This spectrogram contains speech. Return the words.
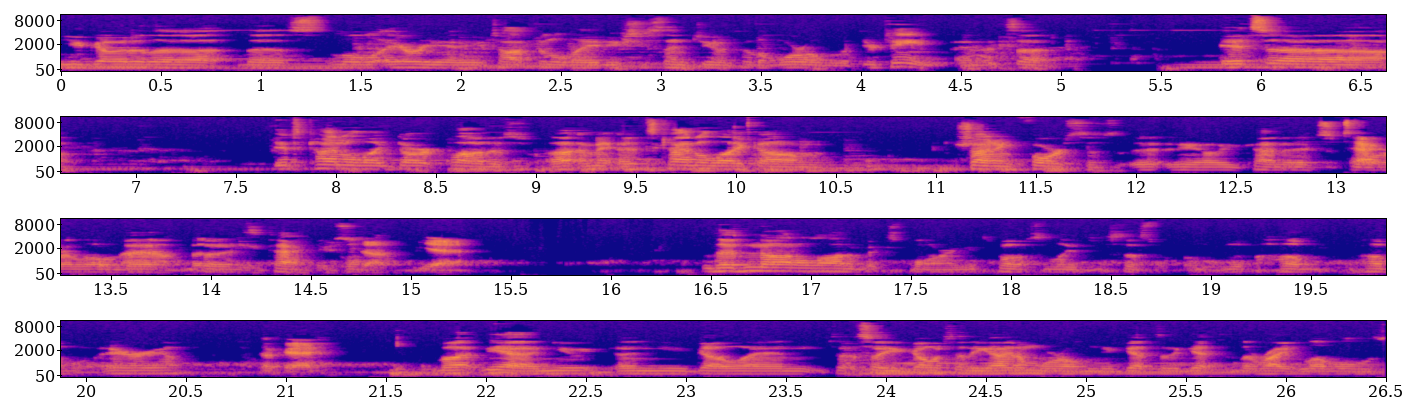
you go to the this little area and you talk to the lady. She sends you into the world with your team, and it's a, it's a, it's kind of like Dark Cloud is. Uh, I mean, it's kind of like um, Shining Forces. It, you know, you kind of It's a explore a little bit, but it's you- tactical. stuff. Yeah. There's not a lot of exploring. It's mostly just this hub hub area. Okay. But yeah, and you and you go in. So, so you go into the item world, and you get to get to the right levels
